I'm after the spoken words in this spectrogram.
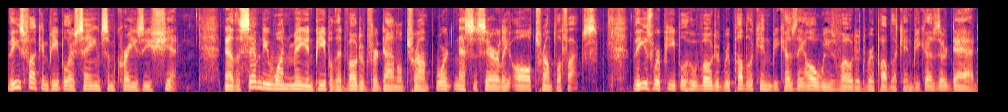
These fucking people are saying some crazy shit. Now, the 71 million people that voted for Donald Trump weren't necessarily all Trumplifucks. These were people who voted Republican because they always voted Republican, because their dad,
